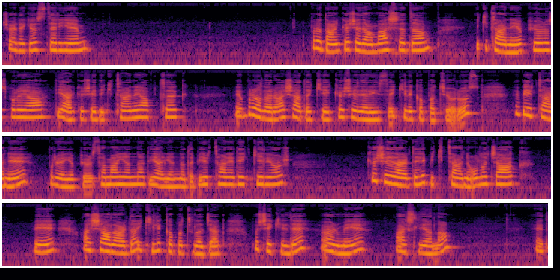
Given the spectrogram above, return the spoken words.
Şöyle göstereyim. Buradan köşeden başladım. İki tane yapıyoruz buraya. Diğer köşede iki tane yaptık. Ve buraları aşağıdaki köşeleri ise ikili kapatıyoruz. Ve bir tane buraya yapıyoruz. Hemen yanına diğer yanına da bir tane denk geliyor. Köşelerde hep iki tane olacak. Ve aşağılarda ikili kapatılacak. Bu şekilde örmeye başlayalım. Evet,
